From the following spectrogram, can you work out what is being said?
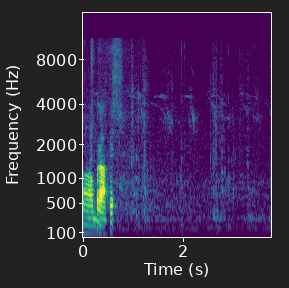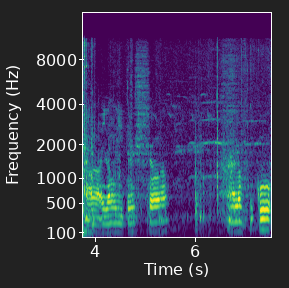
mga bracket. Ah, ilang liters siya. Alam ko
